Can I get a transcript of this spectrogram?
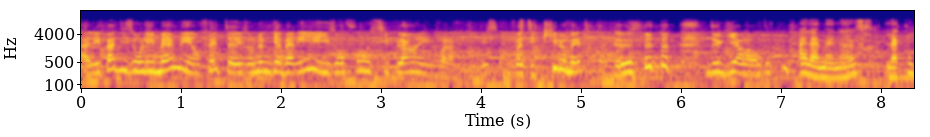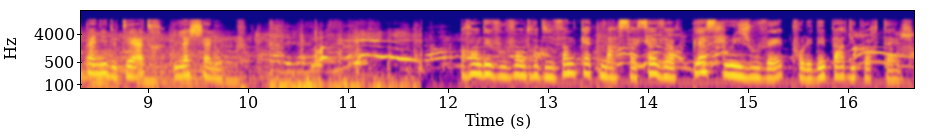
à l'EHPAD ils ont les mêmes et en fait ils ont le même gabarit et ils en font aussi plein et voilà. On passe des kilomètres de, de guirlandes. À la manœuvre, la compagnie de théâtre La Chaloupe. Rendez-vous vendredi 24 mars à 16h, place Louis Jouvet, pour le départ du cortège.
